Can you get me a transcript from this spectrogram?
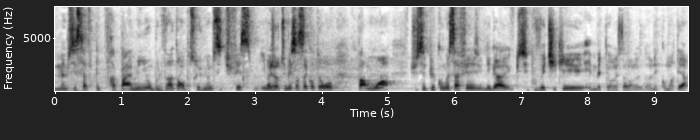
même si ça ne fera pas un million au bout de 20 ans, parce que même si tu fais, imagine tu mets 150 euros par mois, je sais plus comment ça fait, les gars, si vous pouvez checker et, mettre le reste dans, dans, les commentaires,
